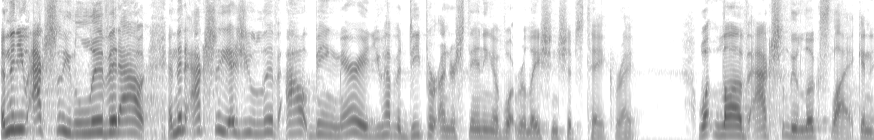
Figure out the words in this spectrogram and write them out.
And then you actually live it out. And then, actually, as you live out being married, you have a deeper understanding of what relationships take, right? What love actually looks like and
